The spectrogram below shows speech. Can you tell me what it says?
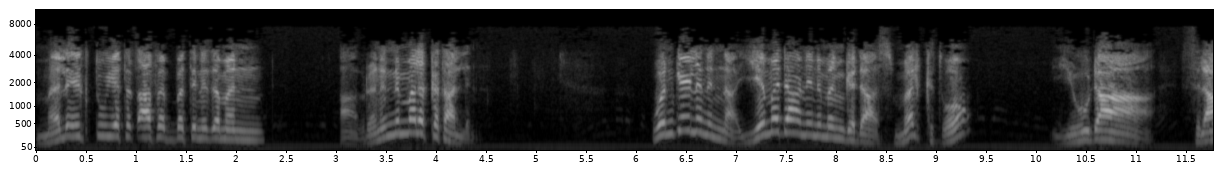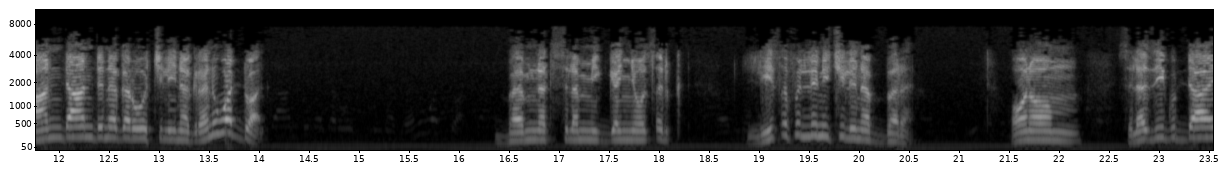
መልእክቱ የተጻፈበትን ዘመን አብረን እንመለከታለን። ወንጌልንና የመዳንን መንገድ አስመልክቶ ይሁዳ ስለ አንዳንድ ነገሮች ሊነግረን ወዷል። በእምነት ስለሚገኘው ጽድቅ ሊጽፍልን ይችል ነበረ። ሆኖም ስለዚህ ጉዳይ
